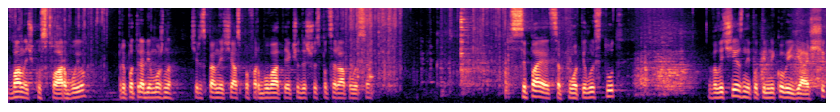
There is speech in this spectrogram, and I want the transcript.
баночку з фарбою. При потребі можна через певний час пофарбувати, якщо десь щось поцарапалося. Зсипається попіл ось тут. Величезний попільниковий ящик.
